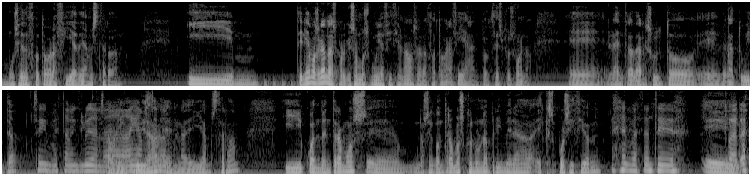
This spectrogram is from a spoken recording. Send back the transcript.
Museo de Fotografía de Ámsterdam. Y mm, teníamos ganas porque somos muy aficionados a la fotografía, entonces pues bueno, eh, la entrada resultó eh, gratuita, Sí, estaba incluida en estaba la incluida en la I Amsterdam y cuando entramos eh, nos encontramos con una primera exposición Bastante eh, Rara.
